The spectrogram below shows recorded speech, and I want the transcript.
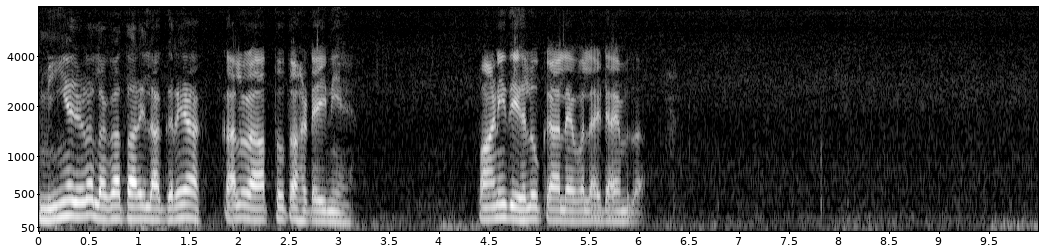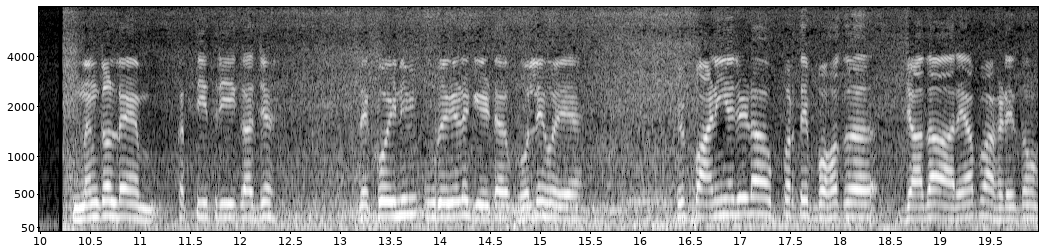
ਮੀਂਹ ਹੈ ਜਿਹੜਾ ਲਗਾਤਾਰ ਹੀ ਲੱਗ ਰਿਹਾ ਕੱਲ ਰਾਤ ਤੋਂ ਤਾਂ ਹਟਿਆ ਹੀ ਨਹੀਂ ਹੈ। ਪਾਣੀ ਦੇਖ ਲਓ ਕਿਆ ਲੈਵਲ ਹੈ ਡੈਮ ਦਾ। ਨੰਗਲ ਡੈਮ 31 ਤਰੀਕ ਅੱਜ। ਦੇਖੋ ਇਹਨੇ ਵੀ ਪੂਰੇ ਜਿਹੜੇ ਗੇਟ ਖੋਲੇ ਹੋਏ ਆ। ਫਿਰ ਪਾਣੀ ਹੈ ਜਿਹੜਾ ਉੱਪਰ ਤੇ ਬਹੁਤ ਜ਼ਿਆਦਾ ਆ ਰਿਹਾ ਭਾਖੜੇ ਤੋਂ।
